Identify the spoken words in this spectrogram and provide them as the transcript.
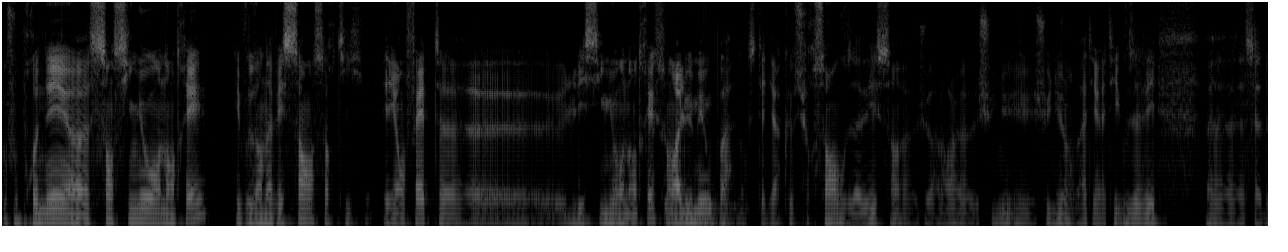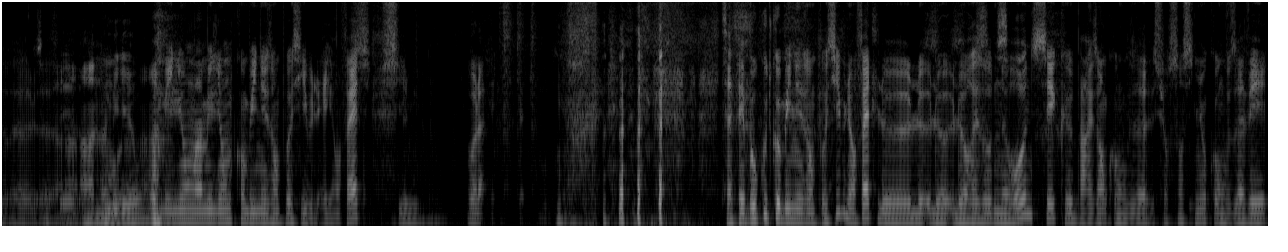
vous prenez euh, 100 signaux en entrée et vous en avez 100 en sortie. Et en fait, euh, les signaux en entrée sont allumés ou pas. Donc c'est-à-dire que sur 100, vous avez 100, euh, je, alors, euh, je, suis nul, je suis nul en mathématiques, vous avez euh, ça euh, Ça un, un nombre- million. un million, un million de combinaisons possibles. Et en fait, voilà. Ça fait beaucoup de combinaisons possibles. Et en fait, le, réseau de neurones, c'est que, par exemple, quand vous sur son signaux, quand vous avez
